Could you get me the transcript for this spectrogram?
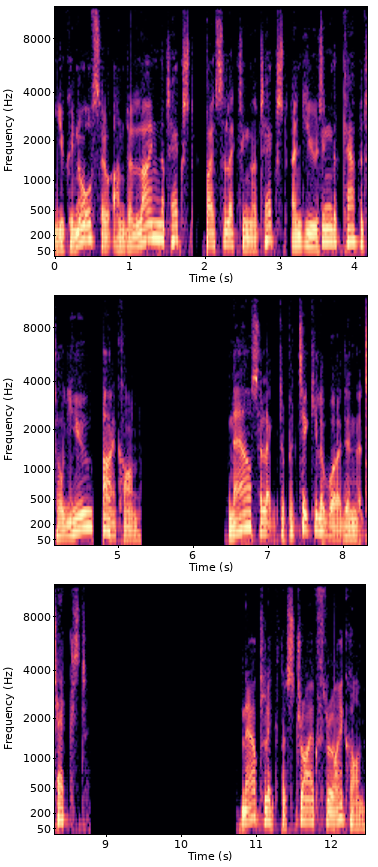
You can also underline the text by selecting the text and using the capital U icon. Now select a particular word in the text. Now click the strike through icon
